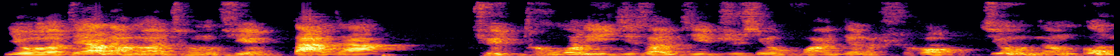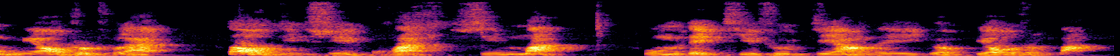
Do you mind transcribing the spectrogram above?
有了这样两段程序，大家去脱离计算机执行环境的时候，就能够描述出来到底谁快谁慢。我们得提出这样的一个标准吧，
